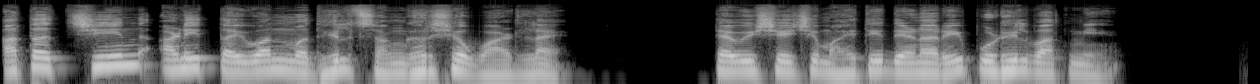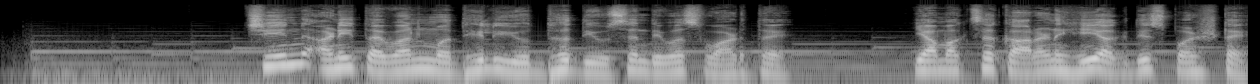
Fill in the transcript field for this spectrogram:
आता चीन आणि तैवानमधील संघर्ष वाढलाय. त्याविषयीची माहिती देणारी पुढील बातमी आहे. चीन आणि तैवानमधील युद्ध दिवसेंदिवस वाढतंय. यामागचं कारणही अगदी स्पष्ट आहे.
